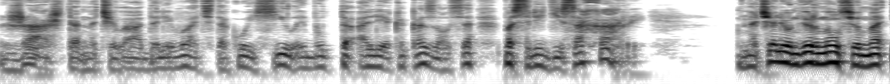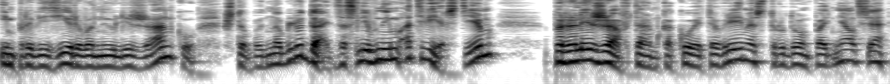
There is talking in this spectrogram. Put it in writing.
Жажда начала одолевать с такой силой, будто Олег оказался посреди Сахары. Вначале он вернулся на импровизированную лежанку, чтобы наблюдать за сливным отверстием. Пролежав там какое-то время, с трудом поднялся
